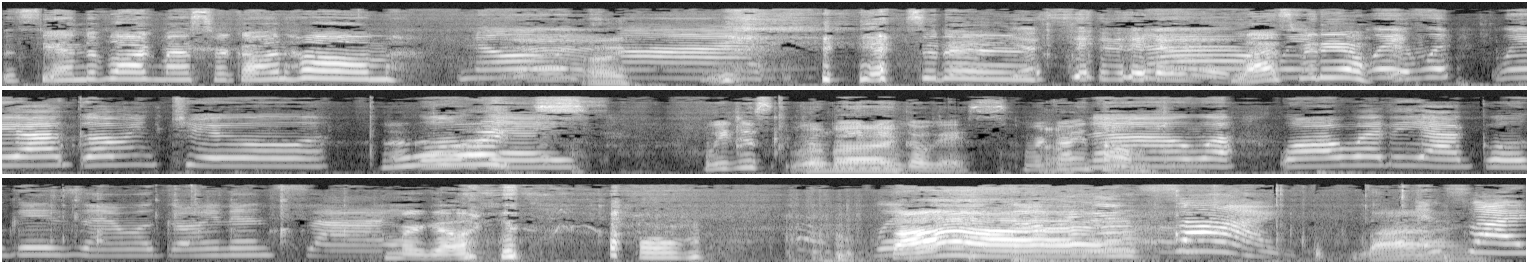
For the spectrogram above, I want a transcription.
it's the end of Vlogmas. We're going home. No, Hi. it's not. yes, it is. Yes, it is. Last video. We, we, we are going to All go right. We just we're Bye-bye. leaving Go Gays. We're going No, home. uh, we're already at go and we're going inside. We're going home. We're Bye. going inside. Bye. Inside.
